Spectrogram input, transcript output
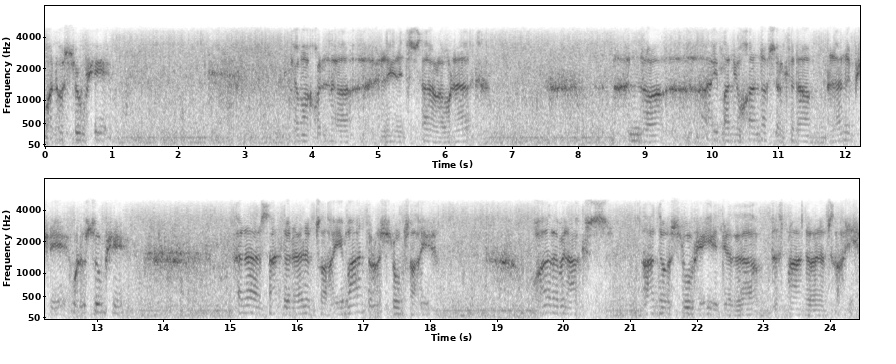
والأسلوب شيء. كما قلنا ليلة السارة هناك أنه أيضا يقال نفس الكلام العلم شيء والأسلوب شيء. فناس عنده العلم صحيح ما عنده الأسلوب صحيح. وهذا بالعكس. عنده أسلوب جيد جذاب بس ما عنده علم صحيح.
